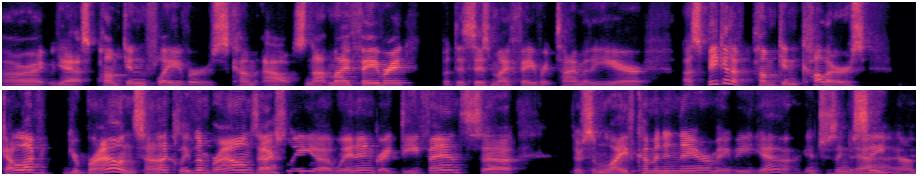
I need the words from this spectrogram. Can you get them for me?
All right, yes, pumpkin flavors come out. It's not my favorite, but this is my favorite time of the year. Uh, speaking of pumpkin colors, gotta love your Browns, huh? Cleveland Browns yeah. actually uh, winning, great defense. Uh, there's some life coming in there. Maybe, yeah, interesting to yeah, see. Huh?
